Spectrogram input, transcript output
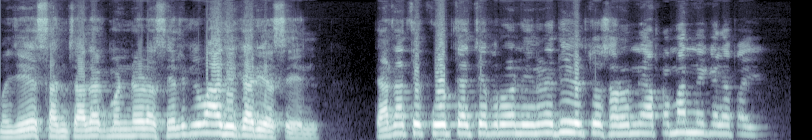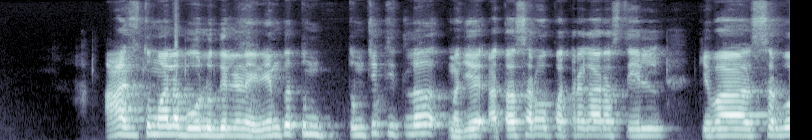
म्हणजे संचालक मंडळ असेल किंवा अधिकारी असेल त्यांना ते कोर्ट त्याच्याप्रमाणे निर्णय देईल तो सर्वांनी आपला मान्य केला पाहिजे. आज तुम्हाला बोलू दिलं नाही. नेमकं तुम तुमचे तिथलं म्हणजे आता सर्व पत्रकार असतील किंवा सर्व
